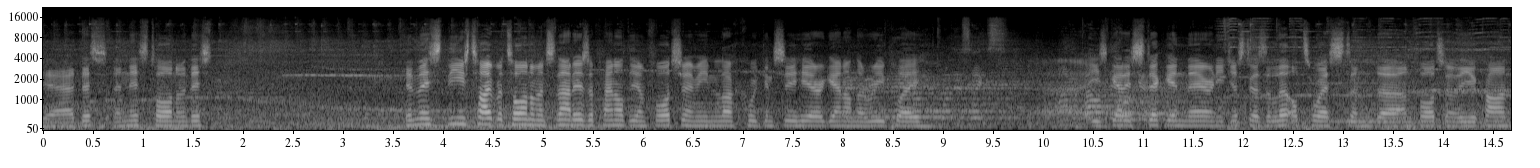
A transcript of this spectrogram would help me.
Yeah, this in this tournament, this in this these type of tournaments, that is a penalty. Unfortunately, I mean, look, we can see here again on the replay. Uh, he's got his stick in there, and he just does a little twist, and uh, unfortunately, you can't.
